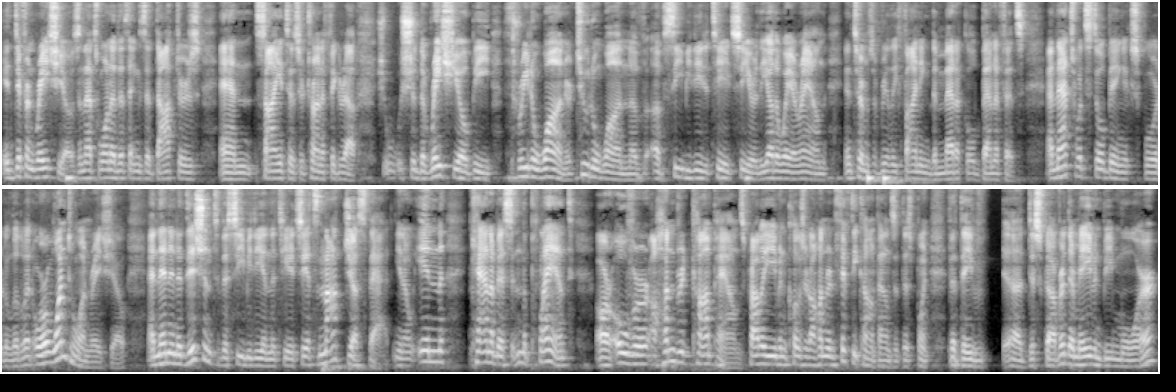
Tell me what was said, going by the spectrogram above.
in different ratios. And that's one of the things that doctors and scientists are trying to figure out. Should, the ratio be three to one or two to one of, of CBD to THC or the other way around in terms of really finding the medical benefits? And that's what's still being explored a little bit or a one to one ratio. And then in addition to the CBD and the THC, it's not just that, you know, in cannabis, in the plant, are over 100 compounds, probably even closer to 150 compounds at this point that they've uh, discovered. There may even be more.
